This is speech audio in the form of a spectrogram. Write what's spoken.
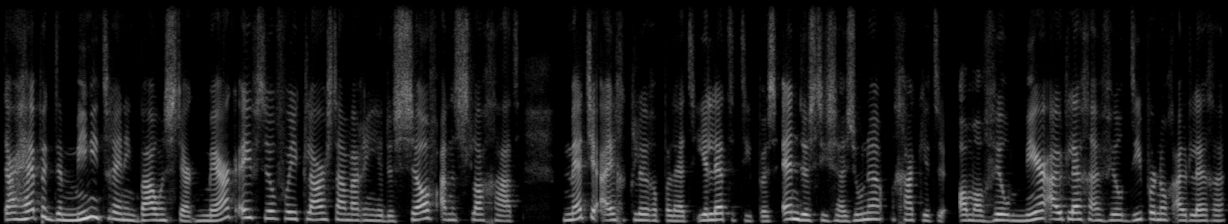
Daar heb ik de mini-training Bouw een sterk merk eventueel voor je klaarstaan, waarin je dus zelf aan de slag gaat met je eigen kleurenpalet, je lettertypes en dus die seizoenen. Ga ik je het allemaal veel meer uitleggen en veel dieper nog uitleggen,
